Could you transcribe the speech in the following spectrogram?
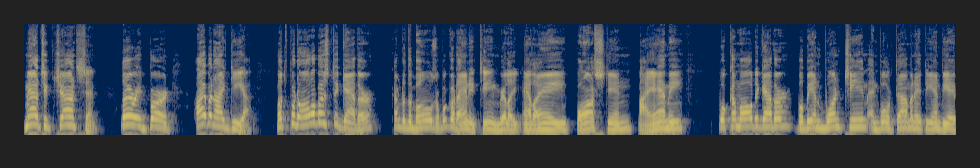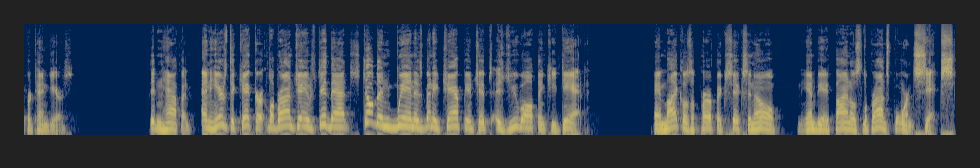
Magic Johnson, Larry Bird, I have an idea. Let's put all of us together, come to the Bulls, or we'll go to any team, really LA, Boston, Miami. We'll come all together, we'll be in one team, and we'll dominate the NBA for 10 years. Didn't happen. And here's the kicker LeBron James did that, still didn't win as many championships as you all think he did. And Michael's a perfect 6 0 in the NBA Finals. LeBron's 4 and 6.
